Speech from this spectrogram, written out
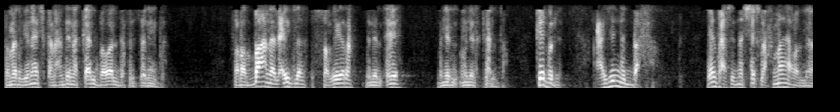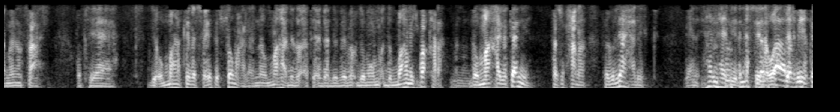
فما لقيناش كان عندنا كلبة والدة في الزريبة. فرضعنا العجلة الصغيرة من الايه من. من الكلبة. كبر عايزين نذبحها. ينفع سيدنا الشيخ لحمها ولا ما ينفعش. قلت يا دي أمها كده سيئة السمعة لأن أمها دلوقتي ده- ده- ده- ده- ده أمها مش بقرة ده أمها حاجة تانية. فسبحان الله. فبالله عليك. يعني هل هذه الأسئلة والتأليف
